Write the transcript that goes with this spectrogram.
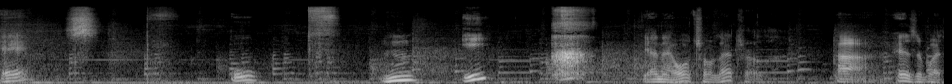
E, S, U, T, N, I, Tiene ocho letras. Ah, ese pues.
